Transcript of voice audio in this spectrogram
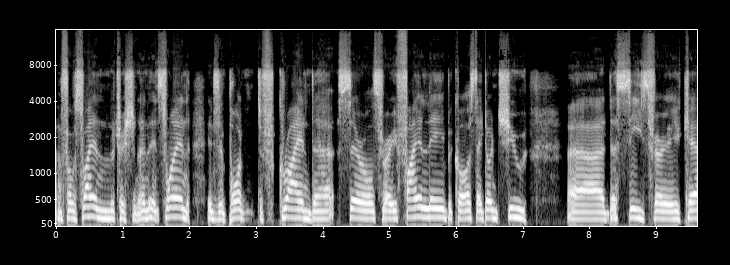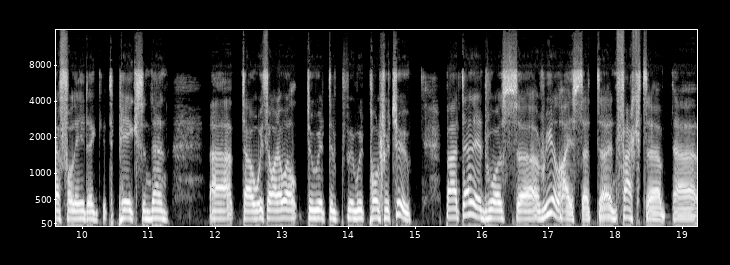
Uh, from swine nutrition. And in swine, it's important to grind uh, cereals very finely because they don't chew uh, the seeds very carefully, the, the pigs, and then uh, so we thought, well, do it with poultry too. But then it was uh, realized that, uh, in fact, uh, uh,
